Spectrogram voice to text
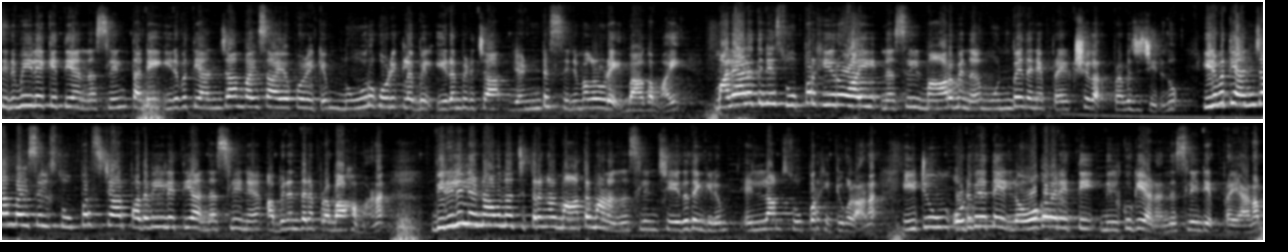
സിനിമയിലേക്ക് എത്തിയ നെസ്ലിൻ തന്റെ ഇരുപത്തി അഞ്ചാം വയസ്സായപ്പോഴേക്കും നൂറ് കോടി ക്ലബിൽ ഇടം പിടിച്ച രണ്ട് സിനിമകളുടെ ഭാഗമായി. മലയാളത്തിന്റെ സൂപ്പർ ഹീറോ ആയി നസിൽ മാറുമെന്ന് മുൻപേ തന്നെ പ്രേക്ഷകർ പ്രവചിച്ചിരുന്നു. ഇരുപത്തി അഞ്ചാം വയസ്സിൽ സൂപ്പർ സ്റ്റാർ പദവിയിലെത്തിയ നസ്ലിന് അഭിനന്ദന പ്രവാഹമാണ്. വിരലിൽ എണ്ണാവുന്ന ചിത്രങ്ങൾ മാത്രമാണ് നസ്ലിൻ ചെയ്തതെങ്കിലും എല്ലാം സൂപ്പർ ഹിറ്റുകളാണ് ഏറ്റവും ഒടുവിലത്തെ ലോകവരെത്തി നിൽക്കുകയാണ് നസ്ലിന്റെ പ്രയാണം.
